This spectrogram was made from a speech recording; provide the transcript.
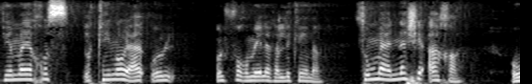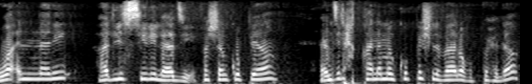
فيما يخص القيمة وال formulaire اللي كاينة. ثم عندنا شيء آخر. هو أنني هاد les cellules هادي فاش نكوبيها؟ عندي الحق أنا ما نكوبيش ال valeur بوحدها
